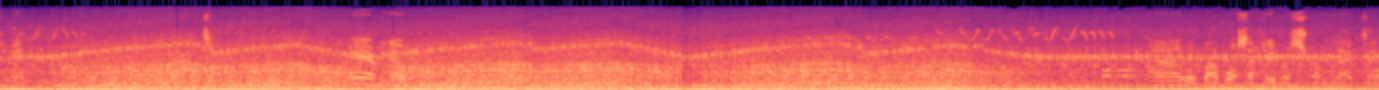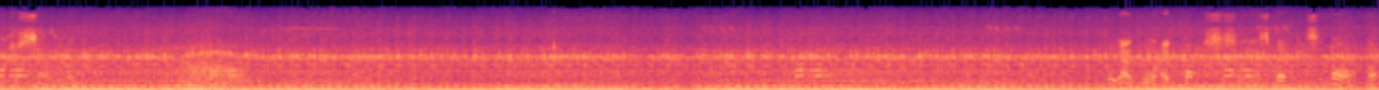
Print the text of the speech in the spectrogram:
Do it. There we go. Uh, we'll grab left over of scrum legs and just sell them. We had more egg boxes this, but it's not. But...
